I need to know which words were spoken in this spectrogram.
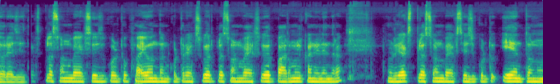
ಎವರೇಜ್ ಇದೆ. X plus one by X is to five ಅಂತ ಅಂದ್ಕೊಟ್ರೆ X square plus one by X square formula ಕಂಡು ನೋಡಿರಿ X plus one by X is to A ಅಂತನೂ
